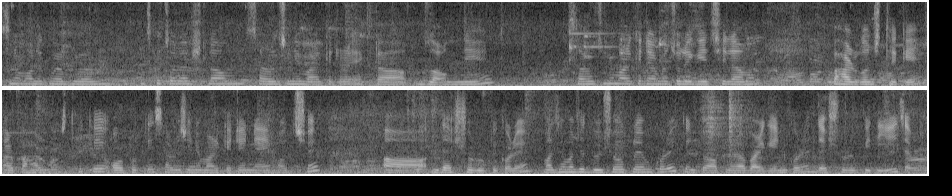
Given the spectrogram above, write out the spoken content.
আসসালামু আলাইকুম, এভরিওয়ান। আজকে চলে আসলাম সরোজিনী মার্কেটের একটা ব্লগ নিয়ে। সরোজিনী মার্কেটে আমরা চলে গিয়েছিলাম পাহাড়গঞ্জ থেকে, আর পাহাড়গঞ্জ থেকে অটোতে সরোজিনী মার্কেটে নেয় হচ্ছে দেড়শো রুপি করে। মাঝে মাঝে দুইশো ক্লেম করে, কিন্তু আপনারা বার্গেন করে দেড়শো রুপি দিয়েই যাবেন।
